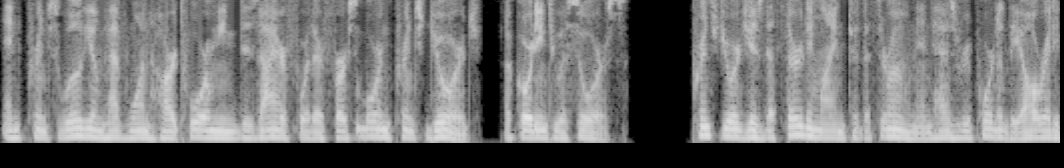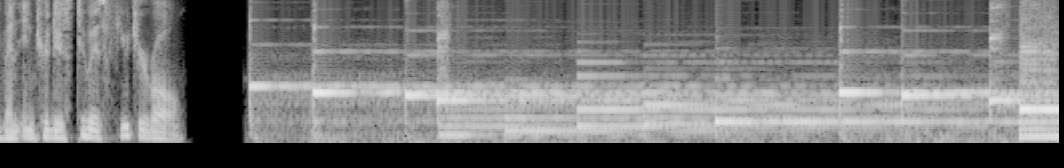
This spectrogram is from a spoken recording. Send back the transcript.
and Prince William have one heartwarming desire for their firstborn Prince George, according to a source. Prince George is the third in line to the throne and has reportedly already been introduced to his future role. Thank you.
